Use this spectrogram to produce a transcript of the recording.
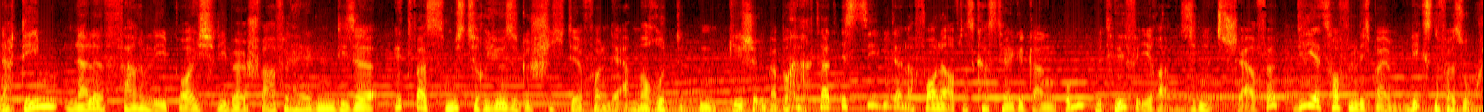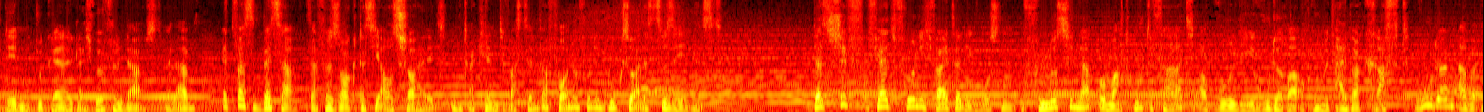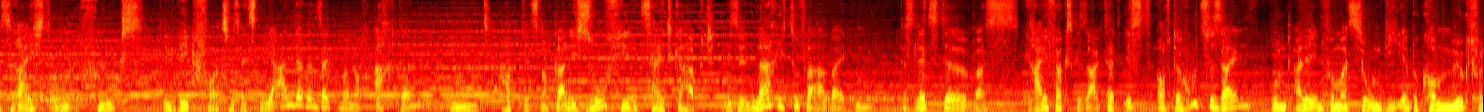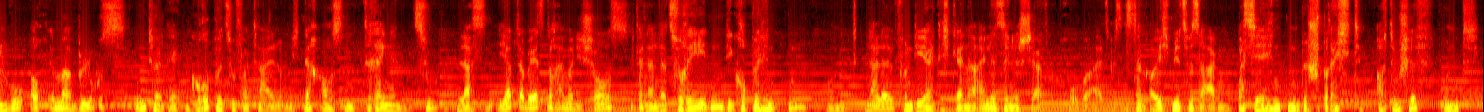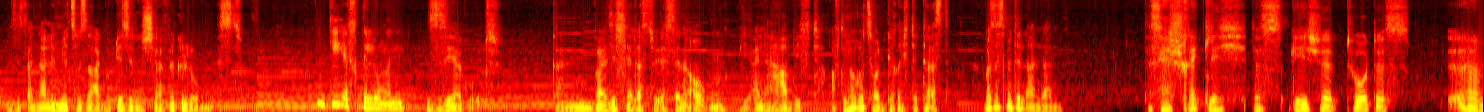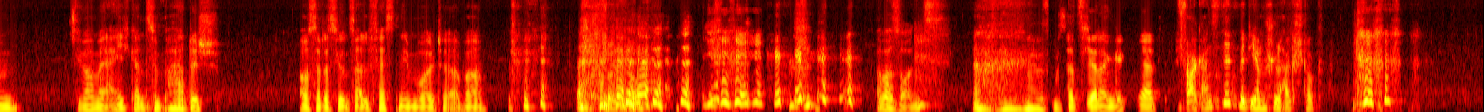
Nachdem Nalle Farnlieb euch, liebe Schwafelhelden, diese etwas mysteriöse Geschichte von der ermordeten Gesche überbracht hat, ist sie wieder nach vorne auf das Kastell gegangen, um mit Hilfe ihrer Sinnesschärfe, die jetzt hoffentlich beim nächsten Versuch, den du gerne gleich würfeln darfst, Ella, etwas besser dafür sorgt, dass sie Ausschau hält und erkennt, was denn da vorne vor dem Bug so alles zu sehen ist. Das Schiff fährt fröhlich weiter den großen Fluss hinab und macht gute Fahrt, obwohl die Ruderer auch nur mit halber Kraft rudern, aber es reicht, um flugs den Weg fortzusetzen. Ihr anderen seid immer noch Achtern und habt jetzt noch gar nicht so viel Zeit gehabt, diese Nachricht zu verarbeiten. Das letzte, was Greifax gesagt hat, ist, auf der Hut zu sein und alle Informationen, die ihr bekommen mögt, von wo auch immer, bloß unter der Gruppe zu verteilen und nicht nach außen drängen zu lassen. Ihr habt aber jetzt noch einmal die Chance, miteinander zu reden, die Gruppe hinten Nalle, von dir hätte ich gerne eine Sinnesschärfeprobe. Also es ist an euch, mir zu sagen, was ihr hinten besprecht auf dem Schiff und es ist an Nalle, mir zu sagen, ob die Sinnesschärfe gelungen ist. Die ist gelungen. Sehr gut. Dann weiß ich ja, dass du erst deine Augen wie ein Habicht auf den Horizont gerichtet hast. Was ist mit den anderen? Das ist ja schrecklich, dass Gesche tot ist. Ähm, sie war mir eigentlich ganz sympathisch. Außer, dass sie uns alle festnehmen wollte, aber. Aber sonst? das hat sich ja dann geklärt. Ich war ganz nett mit ihrem Schlagstock.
